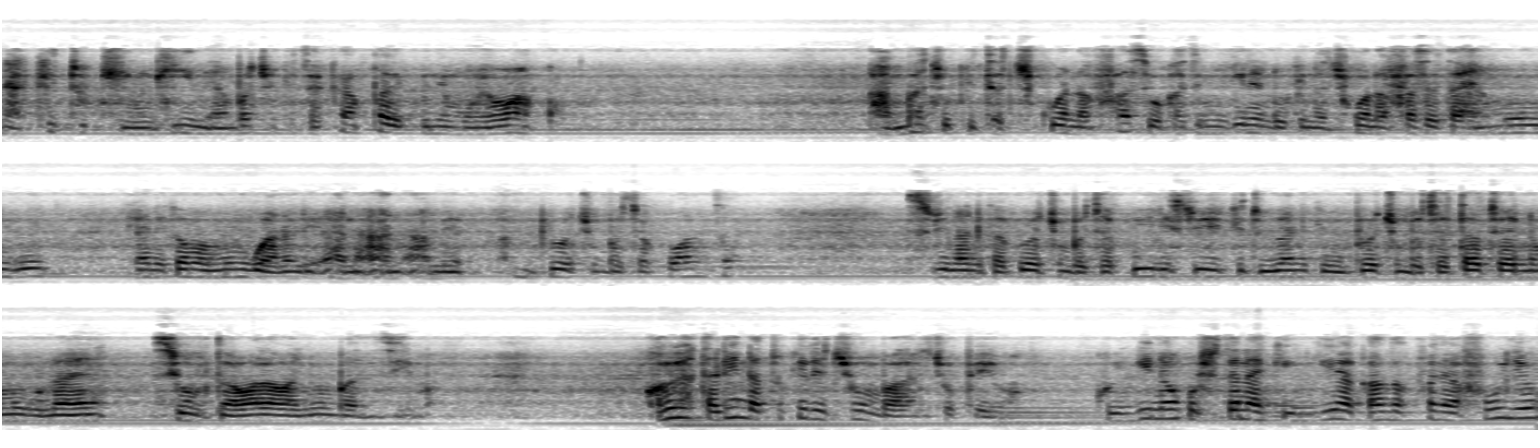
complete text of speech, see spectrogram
na kitu kingine ambacho kitakaa pale kwenye moyo wako ambacho kitachukua nafasi wakati mwingine ndo kinachukua nafasi hata ya mungu. Yaani kama mungu amepewa chumba cha kwanza sijui nani kapewa chumba cha pili sijui kitu gani kimepewa chumba cha tatu yaani mungu naye sio mtawala wa nyumba nzima. Kwa hiyo atalinda tu kile chumba alichopewa. Kwingine huko shetani akiingia akaanza kufanya fujo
